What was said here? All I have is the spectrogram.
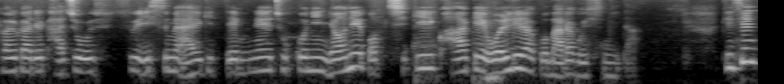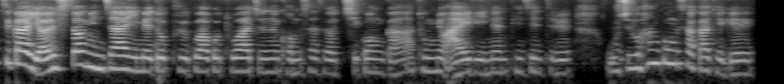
결과를 가져올 수 있음을 알기 때문에 조건인 연의 법칙이 과학의 원리라고 말하고 있습니다. 빈센트가 열성인자임에도 불구하고 도와주는 검사서 직원과 동료 아이리는 빈센트를 우주 항공사가 되게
